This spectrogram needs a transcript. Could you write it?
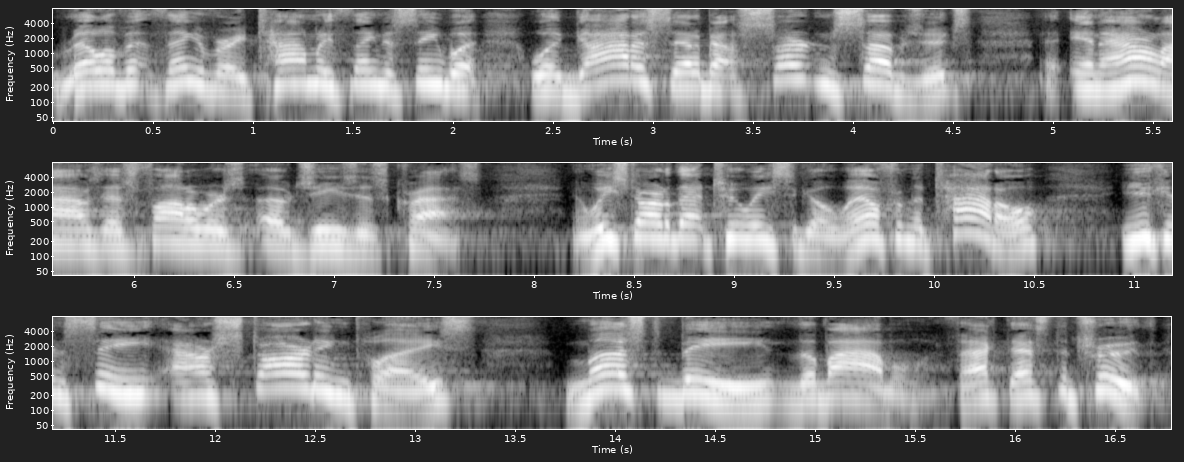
relevant thing, a very timely thing to see what, what God has said about certain subjects in our lives as followers of Jesus Christ. And we started that two weeks ago. Well, from the title, you can see our starting place must be the Bible. In fact, that's the truth.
